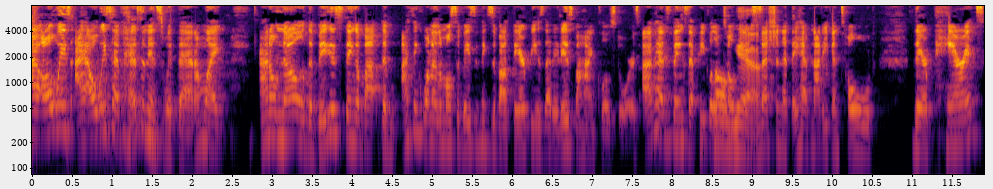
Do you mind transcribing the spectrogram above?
I always I always have hesitance with that. I'm like, I don't know. The biggest thing about the I think one of the most amazing things about therapy is that it is behind closed doors. I've had things that people have oh, told yeah. me in session that they have not even told their parents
